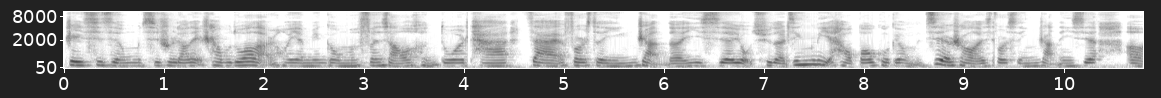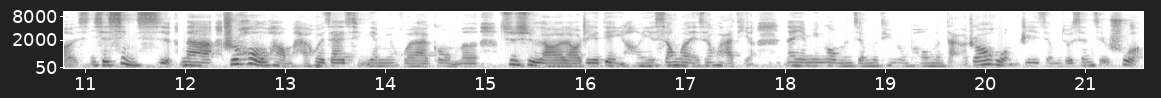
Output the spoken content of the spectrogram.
这。一期节目其实聊的也差不多了，然后严明给我们分享了很多他在 First 影展的一些有趣的经历，还有包括给我们介绍了一些 First 影展的一些呃一些信息。那之后的话，我们还会再请严明回来跟我们继续聊一聊这个电影行业相关的一些话题。那严明跟我们节目听众朋友们打个招呼，我们这期节目就先结束了。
